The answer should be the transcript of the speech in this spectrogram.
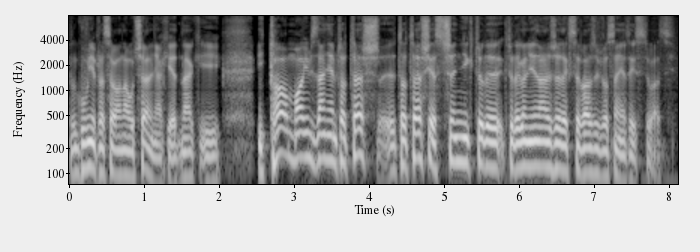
Głównie pracował na uczelniach jednak i, i to moim zdaniem to też, to też jest czynnik, który, którego nie należy lekceważyć w ocenie tej sytuacji.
